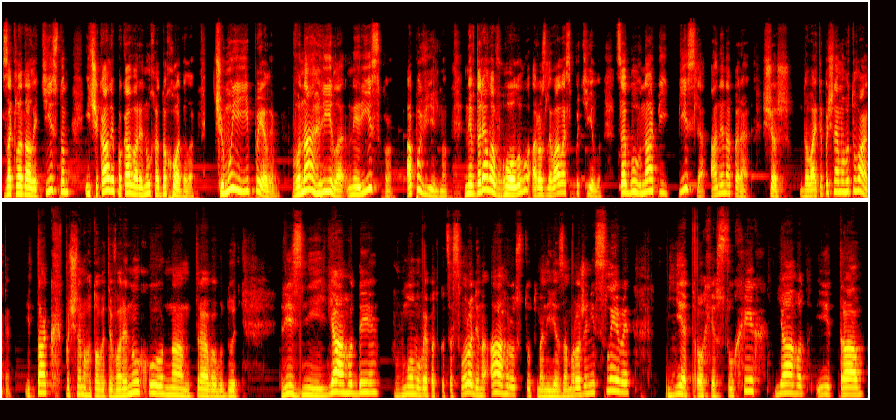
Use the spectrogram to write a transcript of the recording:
закладали тістом і чекали, поки варенуха доходила. Чому її пили? Вона гріла не різко, а повільно, не вдаряла в голову, а розливалась по тілу. Це був напій після, а не наперед. Що ж, давайте почнемо готувати. І так, почнемо готувати варенуху. Нам треба будуть різні ягоди. В моєму випадку це смородина агрус. Тут в мене є заморожені сливи, є трохи сухих ягод і трав,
